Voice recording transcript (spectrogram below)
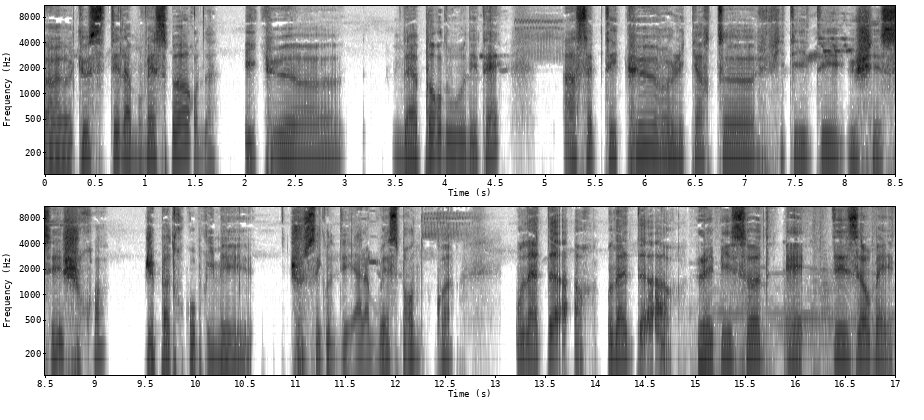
euh, que c'était la mauvaise borne et que euh, la borne où on était acceptait que les cartes fidélité UGC, je crois. J'ai pas trop compris, mais je sais qu'on était à la mauvaise borne, quoi. On adore, on adore. L'épisode est désormais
